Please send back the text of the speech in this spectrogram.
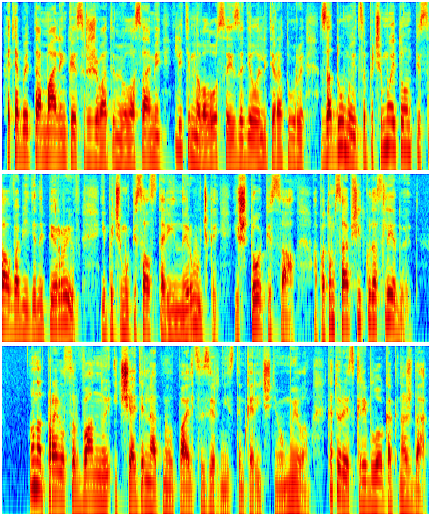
хотя бы та маленькая с рыжеватыми волосами или темноволосая из отдела литературы, задумается, почему это он писал в обеденный перерыв, и почему писал старинной ручкой, и что писал, а потом сообщит, куда следует. Он отправился в ванную и тщательно отмыл пальцы зернистым коричневым мылом, которое скребло как наждак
